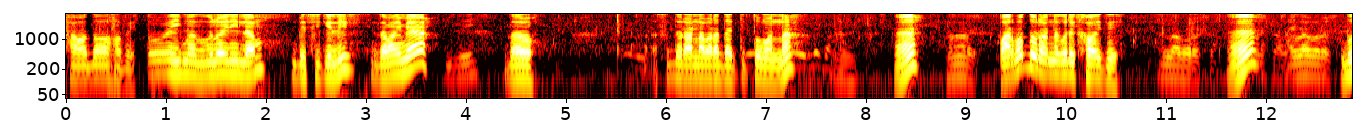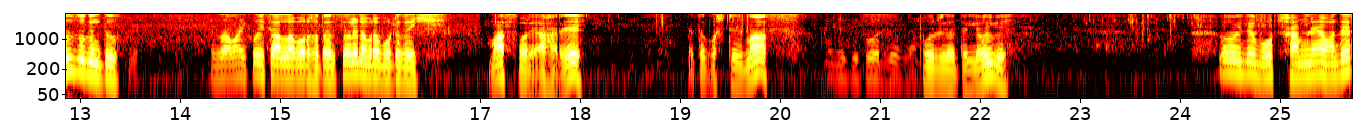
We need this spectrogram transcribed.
খাওয়া দাওয়া হবে। তো এই মাছগুলোই নিলাম বেসিক্যালি জামাই মিয়া? ধরো শুধু রান্না বাড়ার দায়িত্ব তোমার না? হ্যাঁ? পারব তো রান্না করে খাওয়াইতে? হ্যাঁ? বুঝছ কিন্তু? জামাই কইছে আল্লাহ বড় তাহলে চলেন আমরা বোটে যাই। মাছ পরে আহারে। এত কষ্টের মাছ। পরে তাহলে হইবে। ওই যে বোট সামনে আমাদের।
